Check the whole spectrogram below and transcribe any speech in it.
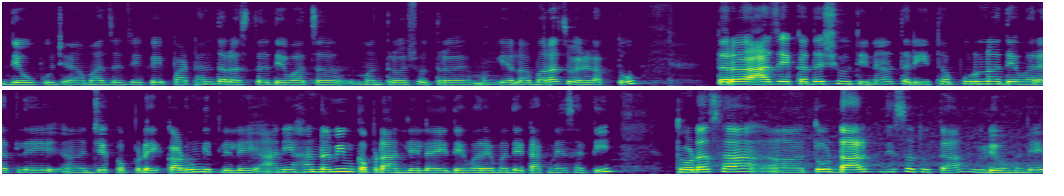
देवपूजा माझं जे काही पाठांतर असतं देवाचं मंत्र श्रोत्र मग याला बराच वेळ लागतो. तर आज एकादशी होती ना तर इथं पूर्ण देव्हाऱ्यातले जे कपडे काढून घेतलेले आणि हा नवीन कपडा आणलेला आहे देव्हाऱ्यामध्ये टाकण्यासाठी. थोडासा तो डार्क दिसत होता व्हिडिओमध्ये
